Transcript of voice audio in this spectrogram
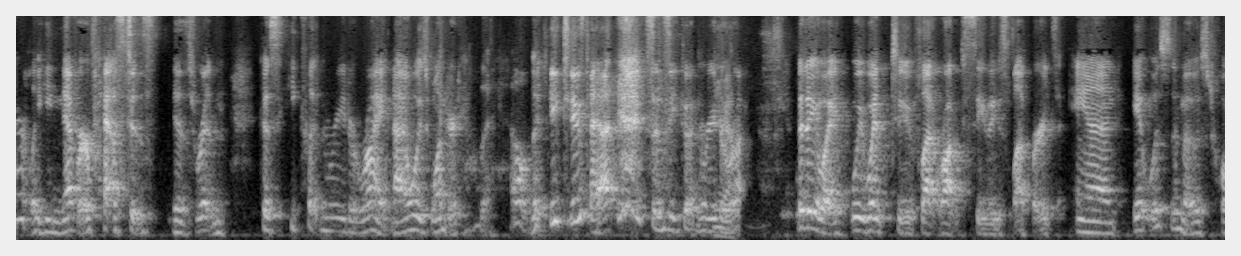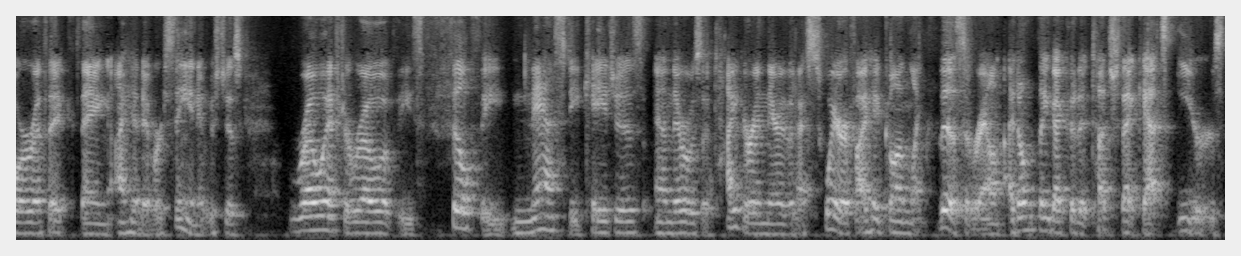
apparently he never passed his his written because he couldn't read or write. And I always wondered how the hell did he do that since he couldn't read yeah. or write. But anyway, we went to Flat Rock to see these leopards, and it was the most horrific thing I had ever seen. It was just row after row of these filthy, nasty cages. And there was a tiger in there that I swear, if I had gone like this around, I don't think I could have touched that cat's ears.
